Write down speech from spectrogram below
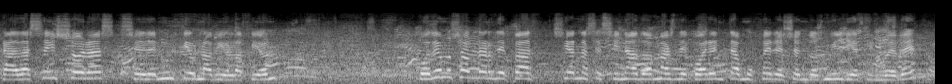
cada seis horas se denuncia una violación, ¿podemos hablar de paz si han asesinado a más de 40 mujeres en 2019?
